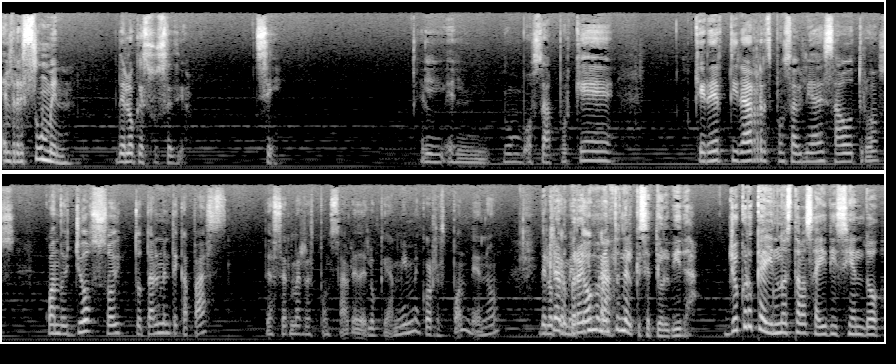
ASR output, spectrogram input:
el resumen de lo que sucedió. Sí. El- el- o sea, ¿por qué querer tirar responsabilidades a otros cuando yo soy totalmente capaz de hacerme responsable de lo que a mí me corresponde, ¿no? De lo claro, pero hay un momento en el que se te olvida. Yo creo que ahí no estabas ahí diciendo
